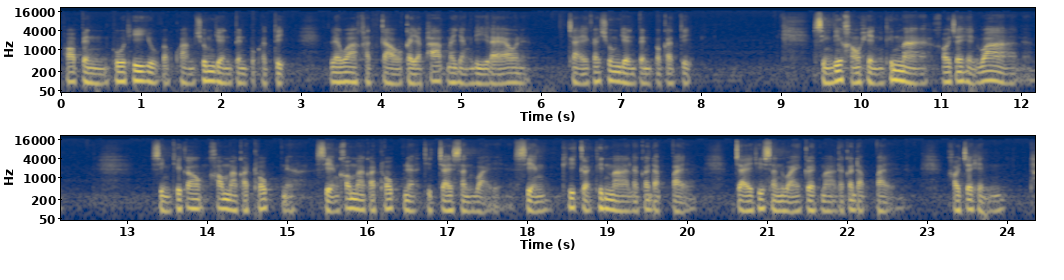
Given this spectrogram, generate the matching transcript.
เพราะเป็นผู้ที่อยู่กับความชุ่มเย็นเป็นปกติเรียกว่าขัดเกลากายภาพมาอย่างดีแล้วเนี่ยใจก็ชุ่มเย็นเป็นปกติ สิ่งที่เขาเห็นขึ้นมา เขาจะเห็นว่าสิ่งที่เข้าเข้ามากระทบเนี่ยเสียงเข้ามากระทบเนี่ยจิตใจสั่นไหว เสียงที่เกิดขึ้นมาแล้วก็ดับไป ใจที่สั่นไหวเกิดมาแล้วก็ดับไป เขาจะเห็น ท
